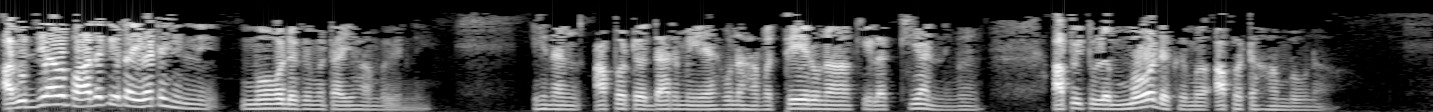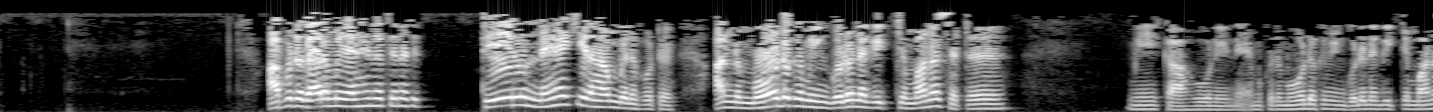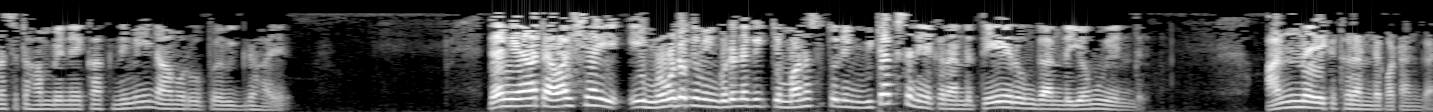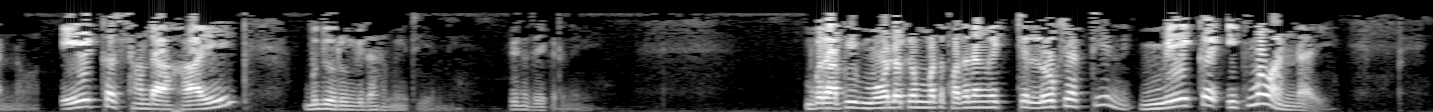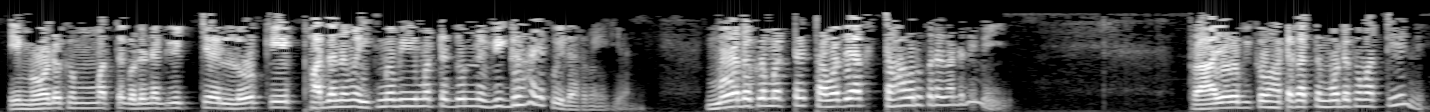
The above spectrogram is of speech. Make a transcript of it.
අවිද්‍යාව පාදකයටයි වැටෙන්නේ. මෝඩකමටයි හම්බ වෙන්නේ. එහෙනම් අපට ධර්මයේ ඇහුනහම තේරුණා කියලා කියන්නෙම අපි තුල මෝඩකම අපට හම්බ වුණා. අපට ධර්මයේ ඇහෙන තැනදී තේරුන්නේ නැහැ කියලා හම්බ වෙනකොට අන්න මෝඩකමින් ගොඩනැගිච්ච මනසට මේක අහුුනේ නෑ. මොකද මෝඩකමින් ගොඩනැගිච්ච මනසට හම්බෙන එකක් නෙමෙයි නාම රූප විග්‍රහය. දැන් එයාට අවශ්‍යයි මේ මෝඩකමින් ගොඩනගිච්ච මනස තුලින් විචක්ෂණය කරන්න තේරුම් ගන්න යොමු වෙන්න. අන්න ඒක කරන්න පටන් ගන්නවා. ඒක සඳහායි බුදුරුන්ගේ ධර්මයේ තියෙන්නේ. වෙන දෙයකට නෙවෙයි. මොකද අපි මෝඩකම් මත පදනම් වෙච්ච ලෝකයක් තියෙන්නේ. මේක ඉක්මවණ්ඩයි. ඒ මෝඩකම් මත ගොඩනැගිච්ච ලෝකේ පදනම ඉක්මවීමට දුන්න විග්‍රහයකුයි ධර්මය කියන්නේ. මෝඩකමට තව දෙයක් තහවුරු කරගන්න නෙමෙයි. ප්‍රායෝගිකව හටගත්ත මෝඩකමක් තියෙන්නේ.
